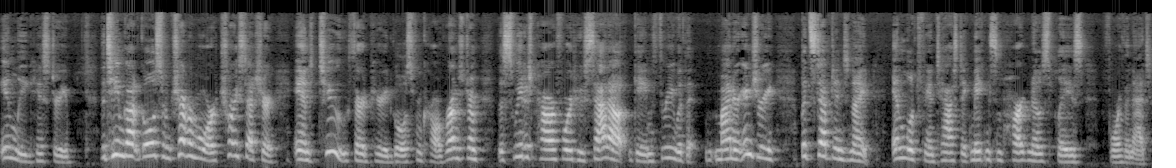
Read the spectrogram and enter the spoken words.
in league history. The team got goals from Trevor Moore, Troy Stecher, and two third period goals from Carl Grundstrom, the Swedish power forward who sat out game three with a minor injury but stepped in tonight and looked fantastic, making some hard nosed plays for the net.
